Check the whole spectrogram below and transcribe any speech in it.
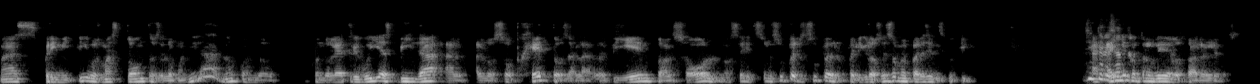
más primitivos, más tontos de la humanidad, ¿no? Cuando, cuando le atribuías vida a, a los objetos, al viento, al sol, no sé, es súper, súper peligroso. Eso me parece discutible. Es interesante. los paralelos.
